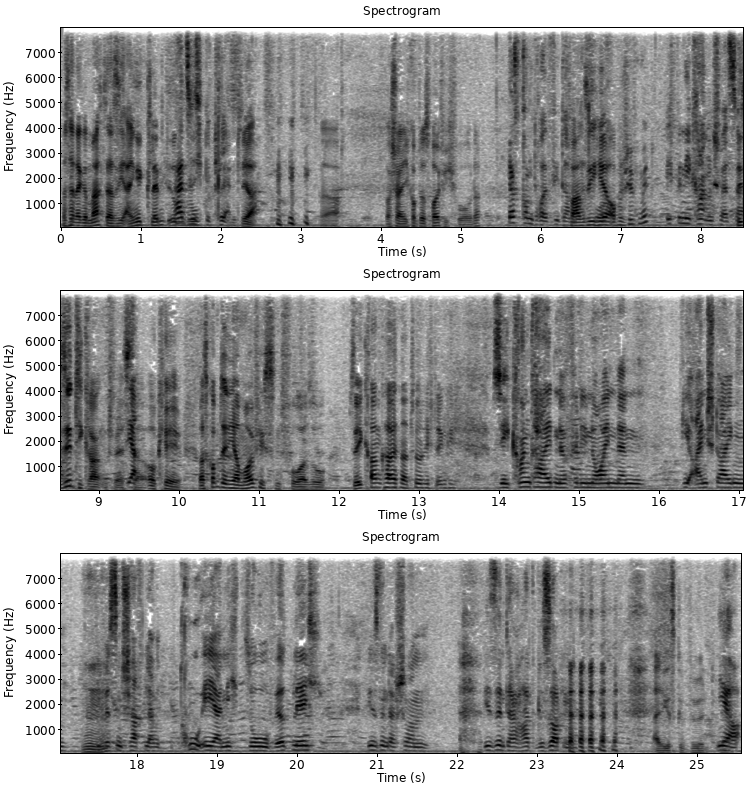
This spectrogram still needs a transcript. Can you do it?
Was hat er gemacht? Hat er sich eingeklemmt irgendwo? Hat sich geklemmt. Ja. ja. Wahrscheinlich kommt das häufig vor, oder? Das kommt häufiger Fahren Sie vor. hier auf dem Schiff mit? Ich bin die Krankenschwester. Sie sind die Krankenschwester, Ja. okay. Was kommt denn hier am häufigsten vor? So Seekrankheit natürlich, denke ich. Seekrankheiten ne, für die Neuen, denn die einsteigen, Mhm. die Wissenschaftler, true eher nicht so wirklich. Wir sind da schon, wir sind da hart gesotten. Einiges gewöhnt. ja,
